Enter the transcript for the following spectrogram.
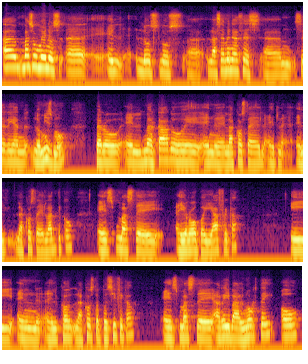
Ah, más o menos ah, los, los, ah, las amenazas serían lo mismo, pero el mercado eh, en la costa, el, la costa atlántico es más de Europa y África y en la costa pacífica es más de arriba al norte o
